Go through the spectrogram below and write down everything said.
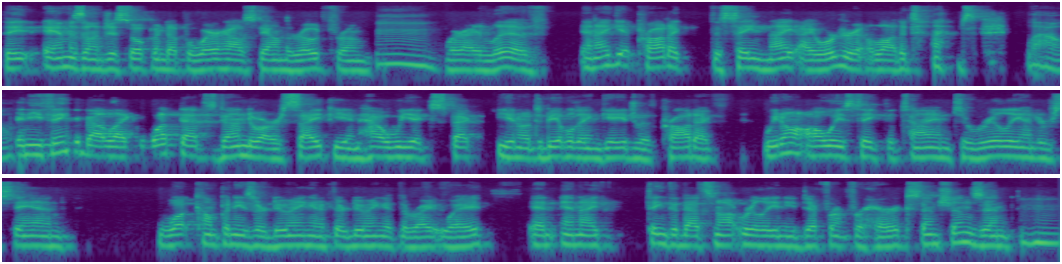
they Amazon just opened up a warehouse down the road from mm. where I live and I get product the same night I order it a lot of times. Wow. And you think about like what that's done to our psyche and how we expect, you know, to be able to engage with product. We don't always take the time to really understand what companies are doing and if they're doing it the right way. And and I think that that's not really any different for hair extensions. And mm-hmm.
